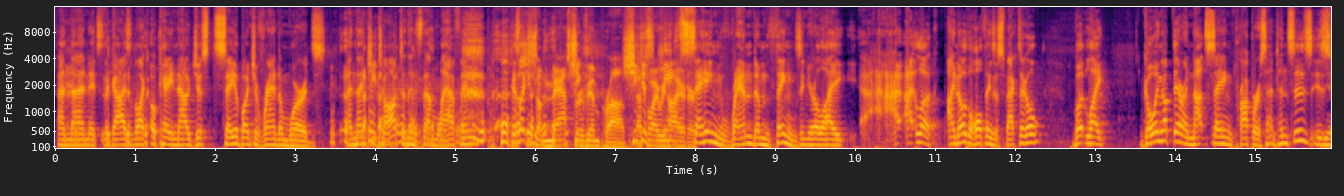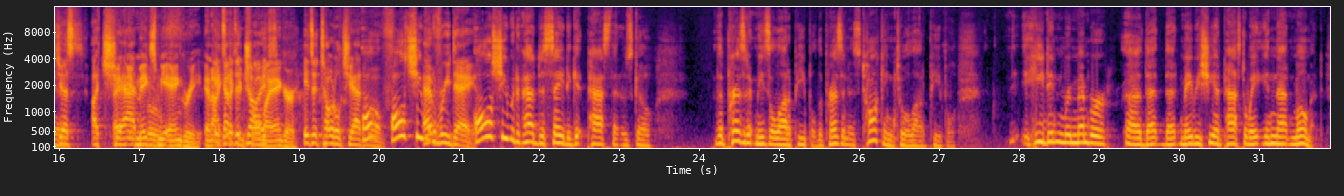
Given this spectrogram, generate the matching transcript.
And then it's the guys that are like, okay, now just say a bunch of random words, and then she talks, and then it's them laughing. Because like She's a master of improv. She That's just why we keeps hired her. saying random things, and you're like, I, I, look, I know the whole thing's a spectacle, but like going up there and not saying proper sentences is Yes. just a Chad. It makes move. me angry, and I gotta control no, my anger. It's a total Chad all, move. all she would every have, day. All she would have had to say to get past that was go. The president meets a lot of people. The president is talking to a lot of people. He didn't remember uh, that that maybe she had passed away in that moment.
